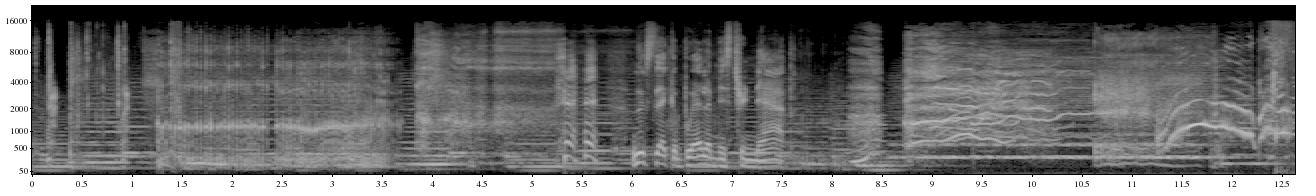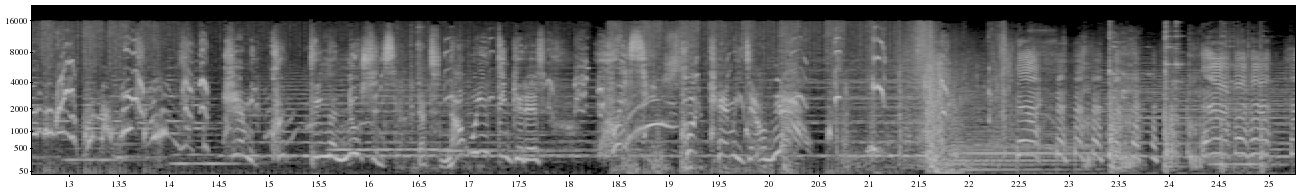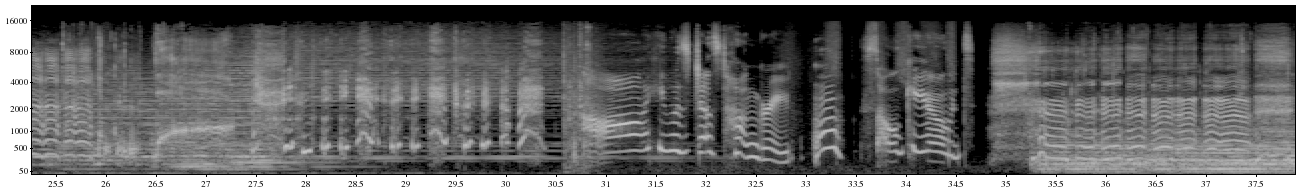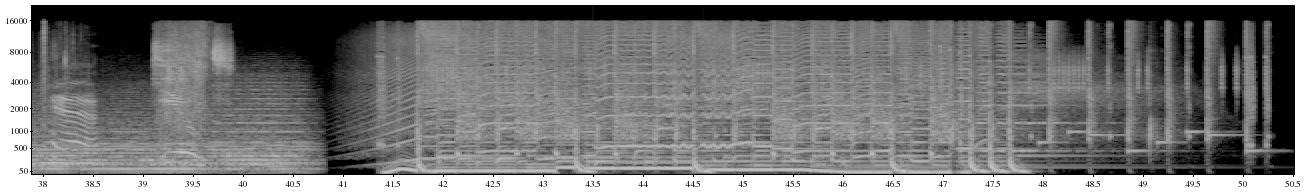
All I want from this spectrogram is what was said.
Looks like a missed her nap. nuisance. That's not what you think it is. Quincy, put Cammy down now. Aw, he was just hungry. Mm, so cute. yeah.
